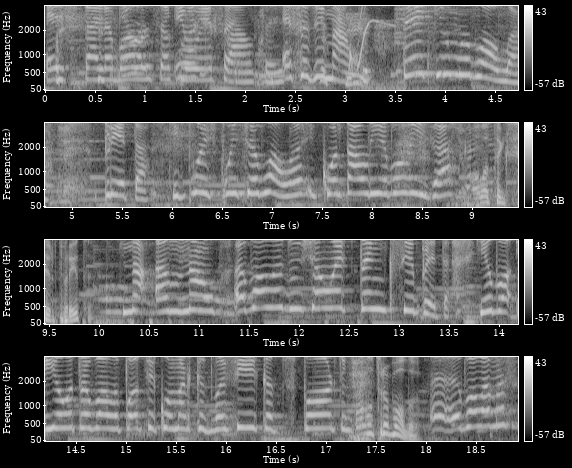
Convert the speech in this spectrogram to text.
é chutar a bola, só que Eu não é que faltas. É fazer mal. Tem aqui uma bola preta e depois põe-se a bola e quando está ali a baliza. A bola tem que ser preta? Não, não, a bola do chão é que tem que ser preta. E a, e a outra bola pode ser com a marca de Benfica, de Sporting. Qual outra bola? A, a bola, amass,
